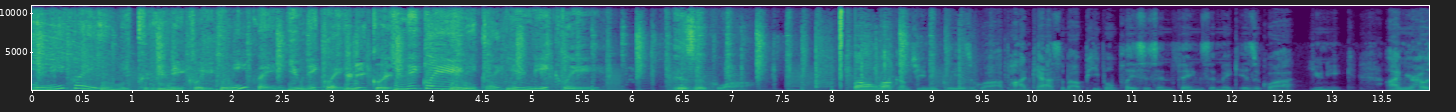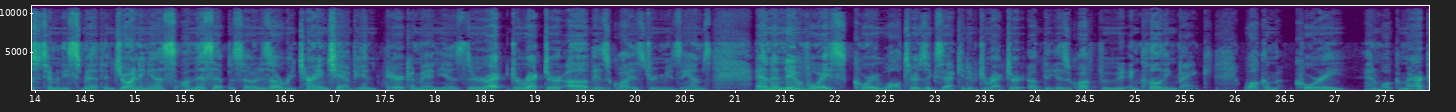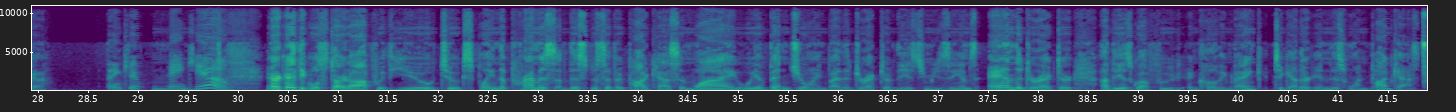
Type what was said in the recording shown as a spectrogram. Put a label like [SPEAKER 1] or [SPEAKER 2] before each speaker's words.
[SPEAKER 1] Uniquely.
[SPEAKER 2] Uniquely. Uniquely.
[SPEAKER 1] Uniquely.
[SPEAKER 3] Uniquely.
[SPEAKER 2] Uniquely.
[SPEAKER 3] Uniquely.
[SPEAKER 1] Uniquely.
[SPEAKER 3] Uniquely.
[SPEAKER 4] Issaquah. Hello and welcome to Uniquely Issaquah, a podcast about people, places, and things that make Issaquah unique. I'm your host, Timothy Smith, and joining us on this episode is our returning champion, Erica Maniez, the dire- director of Issaquah History Museums, and a new voice, Corey Walters, executive director of the Issaquah Food and Clothing Bank. Welcome, Corey, and welcome, Erica.
[SPEAKER 5] Thank you. Mm-hmm.
[SPEAKER 6] Thank you.
[SPEAKER 4] Eric, I think we'll start off with you to explain the premise of this specific podcast and why we have been joined by the director of the History Museums and the director of the Issaquah Food and Clothing Bank together in this one podcast.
